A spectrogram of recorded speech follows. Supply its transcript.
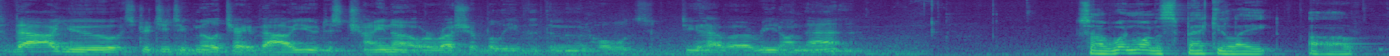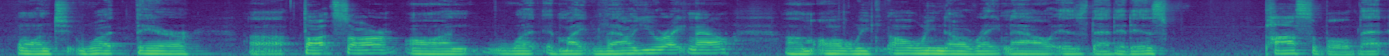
value, strategic military value, does China or Russia believe that the moon holds? Do you have a read on that? So I wouldn't want to speculate uh, on what their uh, thoughts are on what it might value right now. Um, all we all we know right now is that it is possible that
